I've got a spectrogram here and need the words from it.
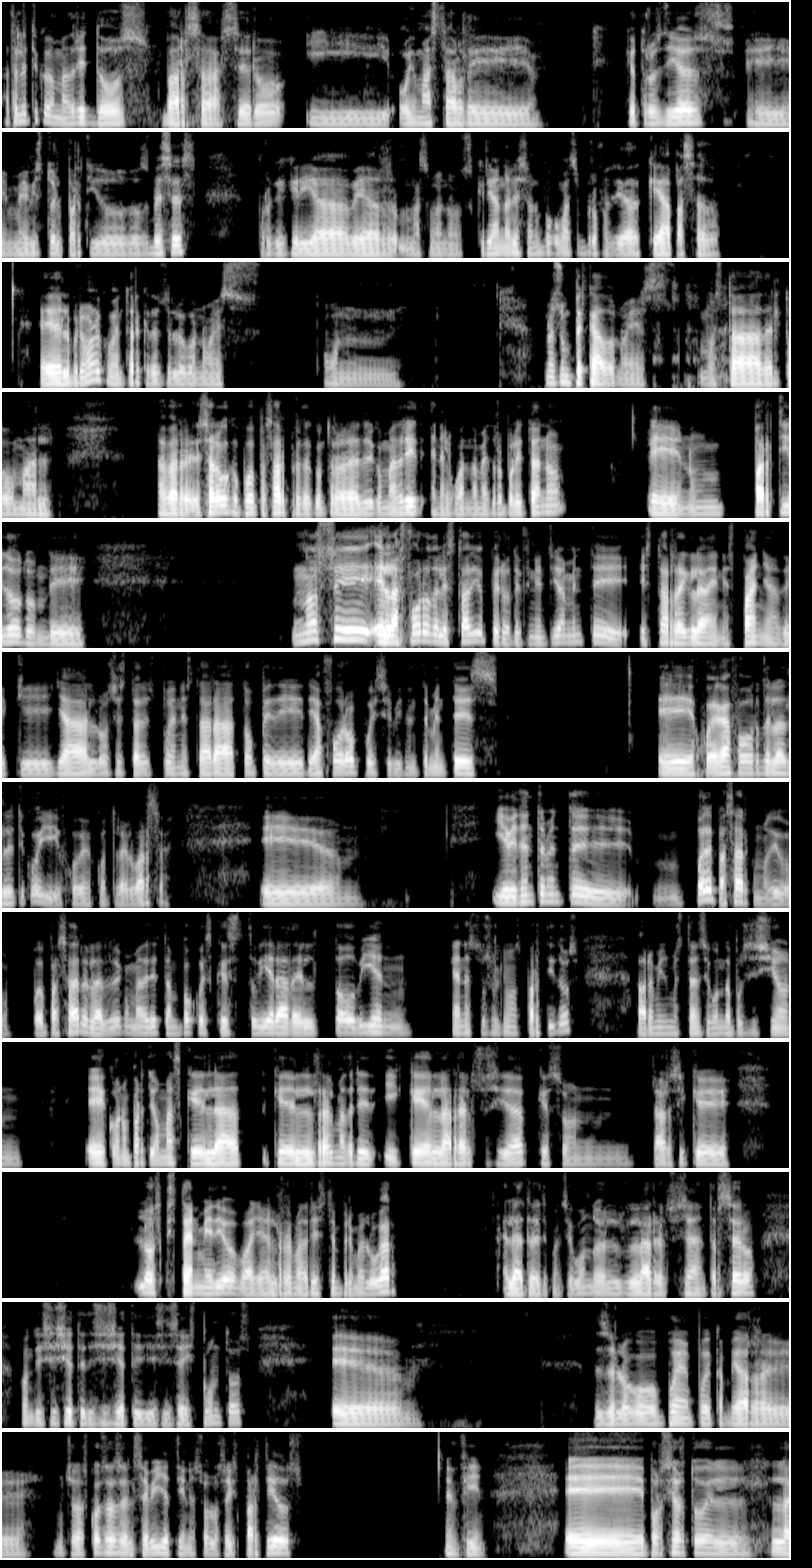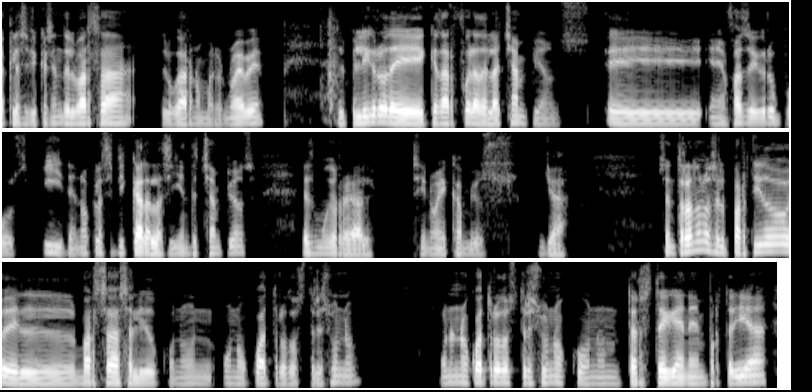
Atlético de Madrid 2, Barça 0 y hoy más tarde que otros días eh, me he visto el partido dos veces porque quería ver más o menos, quería analizar un poco más en profundidad qué ha pasado. Eh, lo primero comentar que desde luego no es un no es un pecado, no es no está del todo mal. A ver, es algo que puede pasar, perder contra el Atlético de Madrid en el Wanda Metropolitano en un partido donde no sé el aforo del estadio, pero definitivamente esta regla en España de que ya los estadios pueden estar a tope de, aforo, pues evidentemente es eh, juega a favor del Atlético y juega contra el Barça. Em, y evidentemente mm, puede pasar, como digo, puede pasar. El Atlético de Madrid tampoco es que estuviera del todo bien en estos últimos partidos. Ahora mismo está en segunda posición eh, con un partido más que, la, que el Real Madrid y que la Real Sociedad, que son, ahora sí que los que están en medio, vaya, el Real Madrid está en primer lugar, el Atlético en segundo, la Real Sociedad en tercero, con 17, 17 y 16 puntos. Em, desde luego puede, puede cambiar eh, muchas las cosas. El Sevilla tiene solo 6 partidos. En fin. Eh, por cierto, la clasificación del Barça, lugar número 9. El peligro de quedar fuera de la Champions eh, en fase de grupos y de no clasificar a la siguiente Champions es muy real si no hay cambios ya. Centrándonos en el partido, el Barça ha salido con un 1-4-2-3-1. Un 1-4-2-3-1 con un Ter Stegen en portería,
